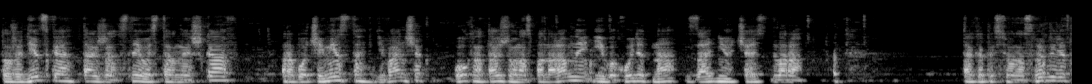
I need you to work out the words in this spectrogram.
тоже детская. Также с левой стороны шкаф, рабочее место, диванчик. Окна также у нас панорамные и выходят на заднюю часть двора. Так это все у нас выглядит.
